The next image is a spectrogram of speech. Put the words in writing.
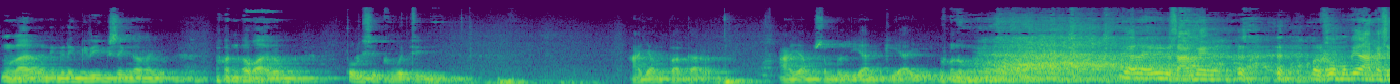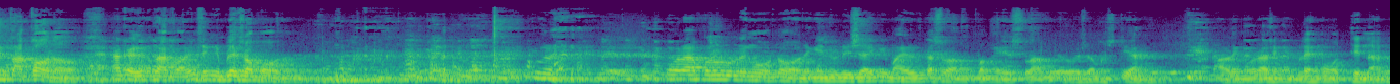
mulai ning ngene gringsing ngono iki ana warung tulis gede ayam bakar ayam sembelian kiai ngono. Karena ini saking mergo mungkin akeh sing takon. Akeh sing takon sing nyembelih sapa. Ora perlu ning ngono ning Indonesia iki mayoritas orang pengislam ya wis mesti ya. Paling ora sing nyembelih modin aku.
